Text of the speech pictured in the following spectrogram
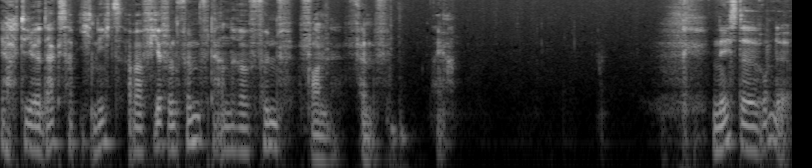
Ja, Tiere Dachs habe ich nichts, aber 4 von 5, der andere 5 von 5. Naja. Nächste Runde.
